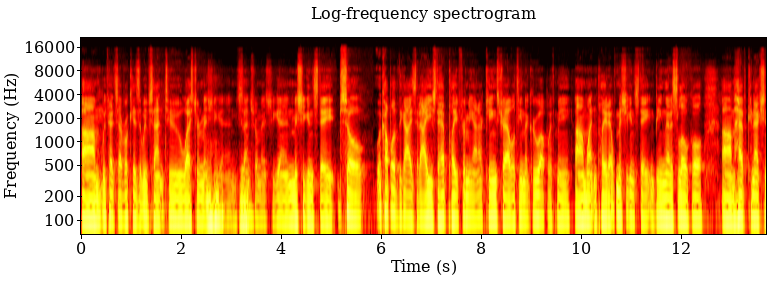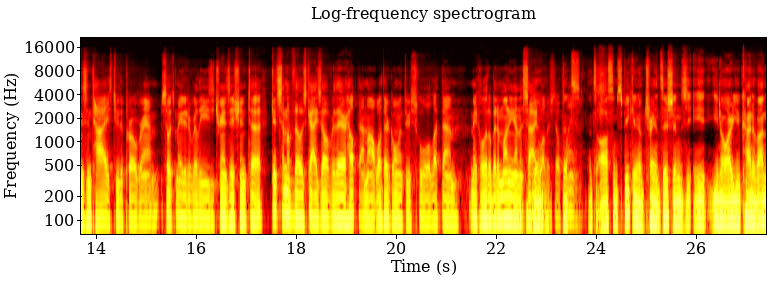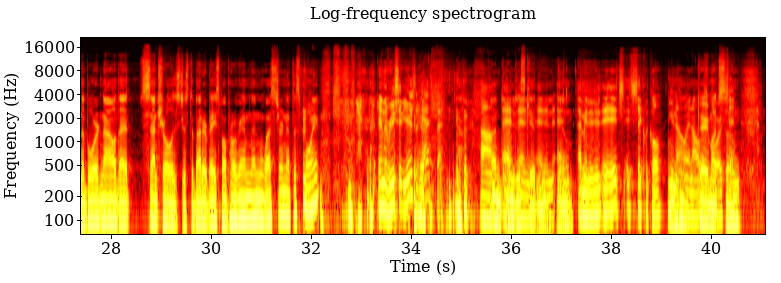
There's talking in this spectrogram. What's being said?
um, we've had several kids that we've sent to Western Michigan, Central Michigan, Michigan State. So. A couple of the guys that I used to have played for me on our Kings travel team that grew up with me um, went and played at Michigan State, and being that it's local, um, have connections and ties to the program. So it's made it a really easy transition to get some of those guys over there, help them out while they're going through school, let them make a little bit of money on the side while they're still playing. That's that's awesome. Speaking of transitions, you, you know, are you kind of on the board now that Central is just a better baseball program than Western at this point? In the recent years, it has been. Um, I'm- I'm just and, kidding, And, and. Mm-hmm. I mean, it, it, it's it's cyclical, you know, in all Very much sports. so. And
